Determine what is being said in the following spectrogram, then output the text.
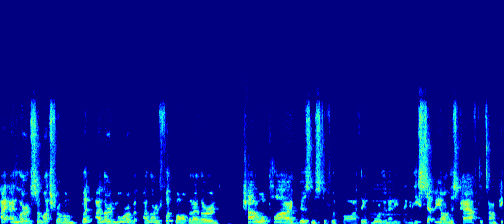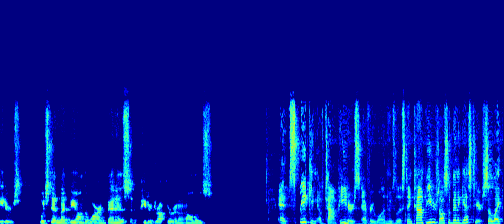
I, learned so much from him, but I learned more about, I learned football, but I learned how to apply business to football, I think more than anything. And he set me on this path to Tom Peters, which then led me on to Warren Bennis and Peter Drucker and all those and speaking of Tom Peters, everyone who's listening, Tom Peters also been a guest here. So like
